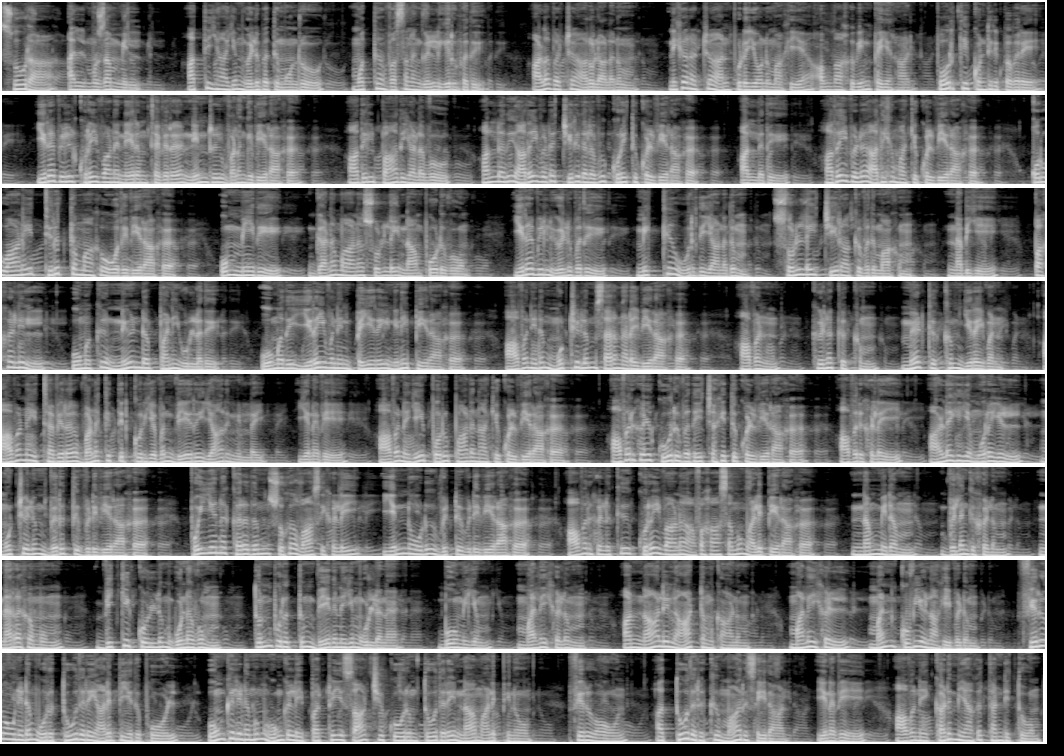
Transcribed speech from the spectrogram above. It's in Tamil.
சூரா அல் முசம்மில் அத்தியாயம் எழுபத்து மூன்று மொத்த வசனங்கள் இருபது. அளவற்ற அருளாளனும் நிகரற்ற அன்புடையோனுமாகிய அல்லாஹுவின் பெயரால் போர்த்தி கொண்டிருப்பவரே இரவில் குறைவான நேரம் தவிர நின்று வணங்குவீராக. அதில் பாதியளவு அல்லது அதைவிட சிறிதளவு குறைத்துக் கொள்வீராக. அல்லது அதைவிட அதிகமாக்கிக் கொள்வீராக. குர்ஆனை திருத்தமாக ஓதுவீராக. உம் மீது கனமான சொல்லை நாம் போடுவோம். இரவில் எழுவது மிக்க உறுதியானதும் சொல்லை சீராக்குவதுமாகும். நபியே பகலில் உமக்கு நீண்ட பணி உள்ளது. உமது இறைவனின் பெயரை நினைப்பீராக. அவனிடம் முற்றிலும் சரணடைவீராக. அவன் கிழக்குக்கும் மேற்குக்கும் இறைவன். அவனைத் தவிர வணக்கத்திற்குரியவன் வேறு யாரும் இல்லை எனவே அவனையே பொறுப்பாளனாக்கிக் கொள்வீராக. அவர்கள் கூறுவதை சகித்துக் கொள்வீராக. அவர்களை அழகிய முறையில் முற்றிலும் வெறுத்து விடுவீராக. பொய்யென கருதும் சுகவாசிகளை என்னோடு விட்டு விடுவீராக. அவர்களுக்கு குறைவான அவகாசமும் அளிப்பீராக. நம்மிடம் விலங்குகளும் நரகமும் விக்கிக் கொள்ளும் உணவும் துன்புறுத்தும் வேதனையும் உள்ளன. பூமியும் மலைகளும் அந்நாளில் ஆட்டம் காணும். மலைகள் மண் குவியலாகிவிடும். ஃபிரோனிடம் ஒரு தூதரை அனுப்பியது போல் உங்களிடமும் உங்களை பற்றி சாட்சி கூறும் தூதரை நாம் அனுப்பினோம். ஃபிரோன் அத்தூதருக்கு மாறு செய்தான். எனவே அவனை கடுமையாக தண்டித்தோம்.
